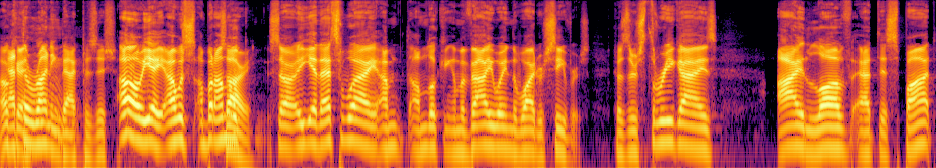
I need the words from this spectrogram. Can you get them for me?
At the running back position. Oh yeah, I was, but I'm Sorry. look- sorry. Yeah, that's why I'm I'm looking. I'm evaluating the wide receivers because there's three guys I love at this spot.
